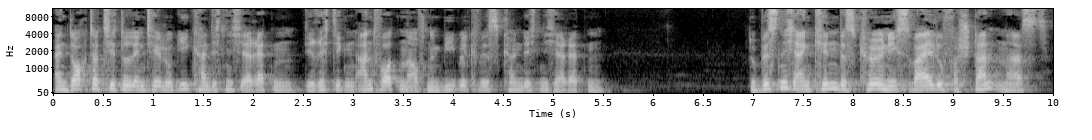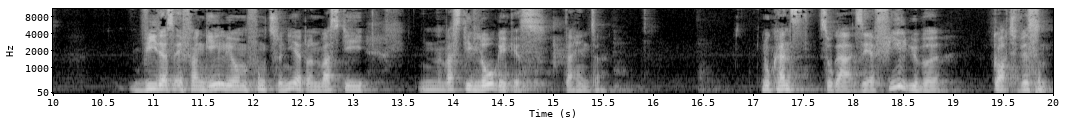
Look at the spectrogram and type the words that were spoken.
Ein Doktortitel in Theologie kann dich nicht erretten. Die richtigen Antworten auf einem Bibelquiz können dich nicht erretten. Du bist nicht ein Kind des Königs, weil du verstanden hast, wie das Evangelium funktioniert und was die, was die Logik ist dahinter. Du kannst sogar sehr viel über Gott wissen,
